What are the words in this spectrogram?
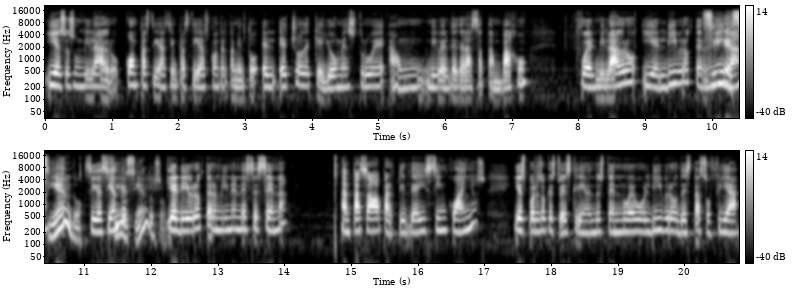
Y eso es un milagro, con pastillas, sin pastillas, con tratamiento. El hecho de que yo menstrue a un nivel de grasa tan bajo fue el milagro y el libro termina. Sigue siendo. Sigue siendo. Sigue siendo. Y el libro termina en esa escena. Han pasado a partir de ahí cinco años y es por eso que estoy escribiendo este nuevo libro de esta Sofía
